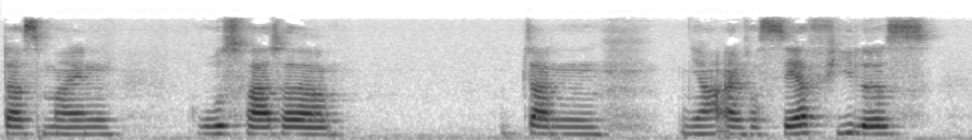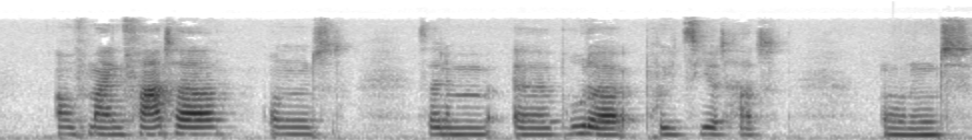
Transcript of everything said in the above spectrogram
dass mein Großvater dann ja einfach sehr vieles auf meinen Vater und seinem äh, Bruder projiziert hat. Und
